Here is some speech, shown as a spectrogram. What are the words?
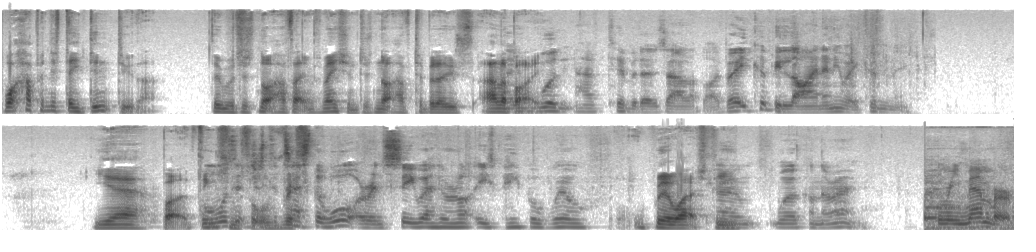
What happened if they didn't do that? They would just not have that information. Just not have Thibodeau's alibi. They wouldn't have Thibodeau's alibi, but he could be lying anyway, couldn't he? Yeah, but I Or think was some it just to of test the water and see whether or not these people will will actually. go work on their own? Remember,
